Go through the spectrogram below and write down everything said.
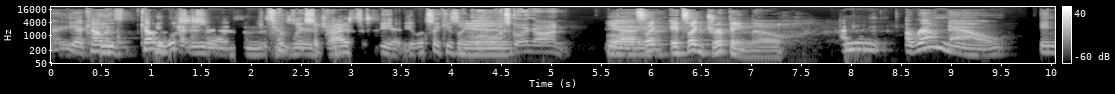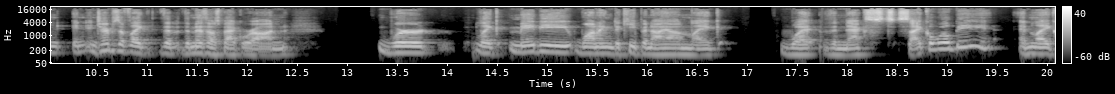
Uh, yeah, Calvin's Calvin's looks- getting into some, He some looks like weird shit. surprised to see it. He looks like he's like, Yeah. "Oh, what's going on?" Well, Yeah, it's yeah. like it's like dripping though. I mean, around now, in, in in terms of like the the mythos pack we're on, we're like maybe wanting to keep an eye on like what the next cycle will be, and like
